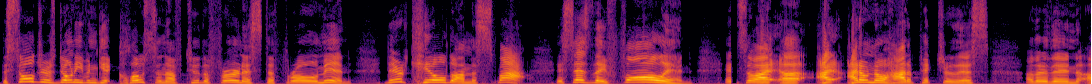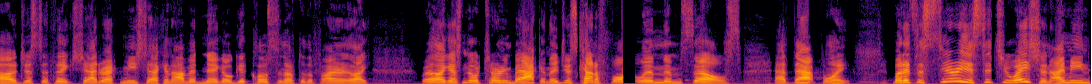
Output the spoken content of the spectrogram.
The soldiers don't even get close enough to the furnace to throw them in. They're killed on the spot. It says they fall in. And so I, uh, I, I don't know how to picture this other than uh, just to think Shadrach, Meshach, and Abednego get close enough to the fire and like, well, I guess no turning back, and they just kind of fall in themselves at that point. But it's a serious situation. I mean,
